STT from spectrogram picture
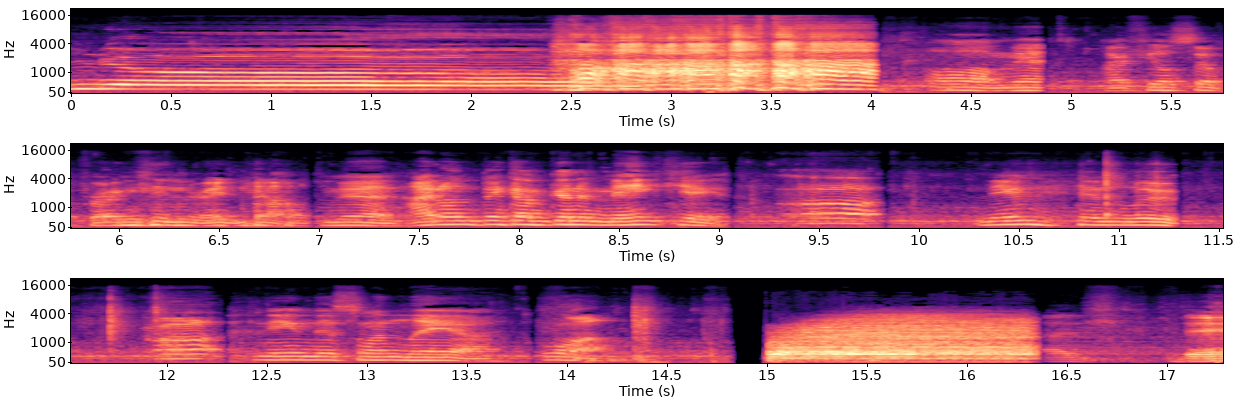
No. Oh man, I feel so pregnant right now. Man, I don't think I'm gonna make it. Uh, name him Luke. Uh, name this one Leia. What? Uh,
